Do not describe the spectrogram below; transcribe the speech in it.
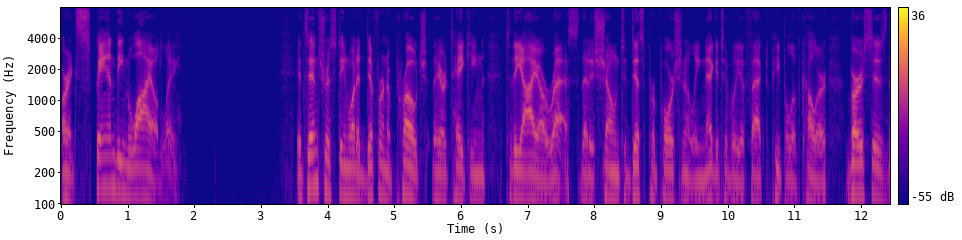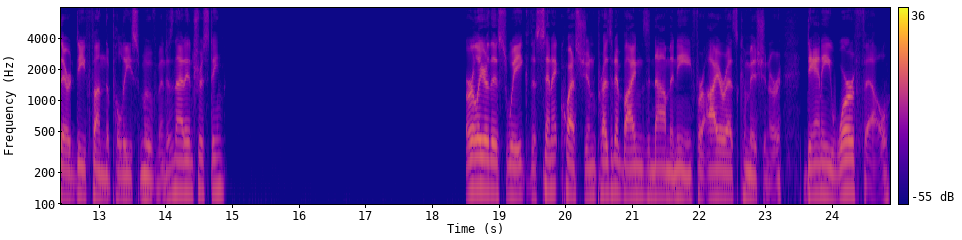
are expanding wildly It's interesting what a different approach they are taking to the IRS that is shown to disproportionately negatively affect people of color versus their defund the police movement. Isn't that interesting? Earlier this week, the Senate questioned President Biden's nominee for IRS Commissioner, Danny Werfel,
